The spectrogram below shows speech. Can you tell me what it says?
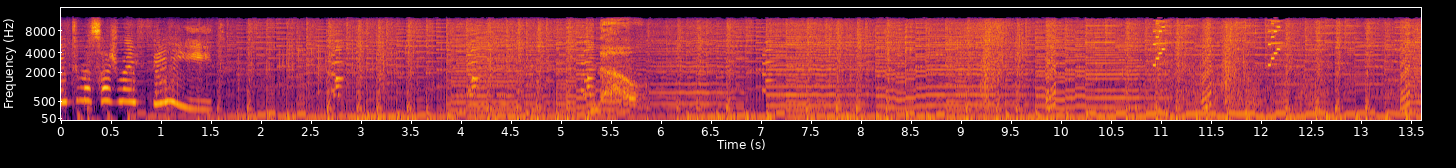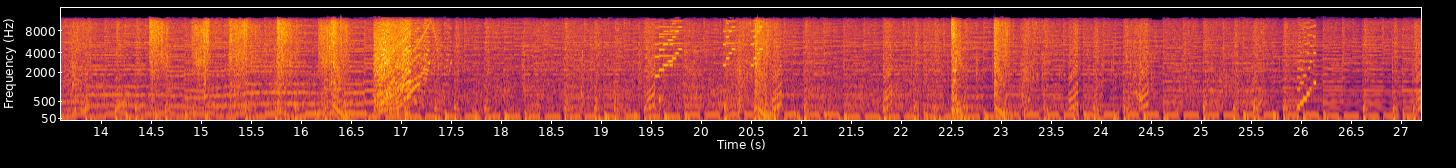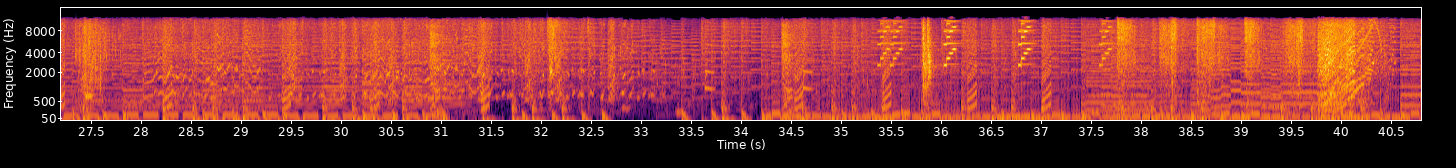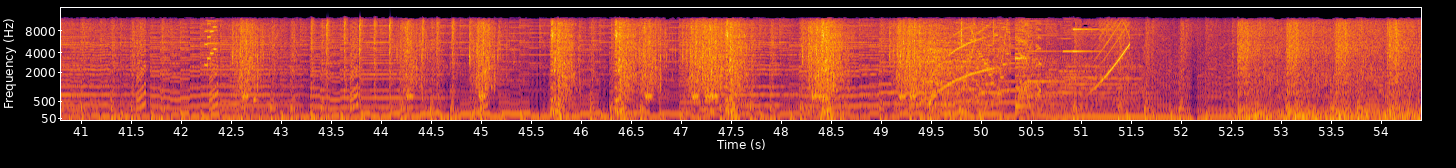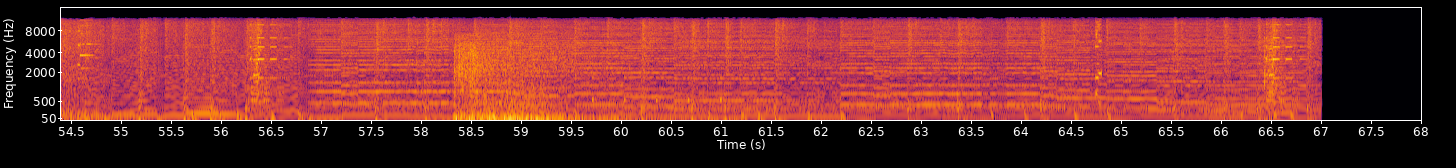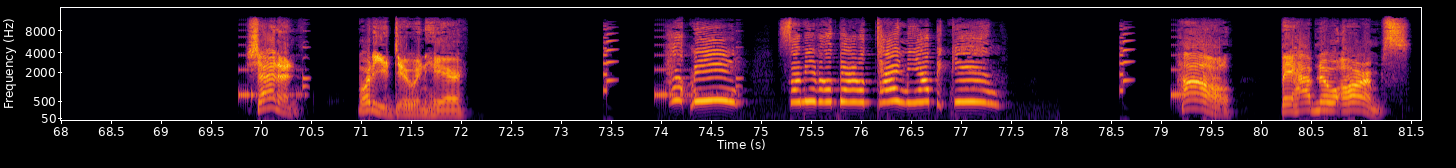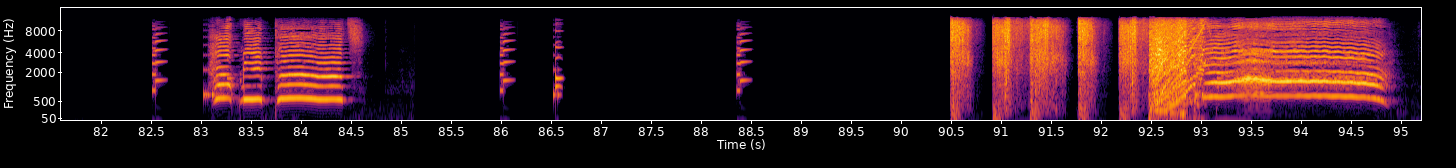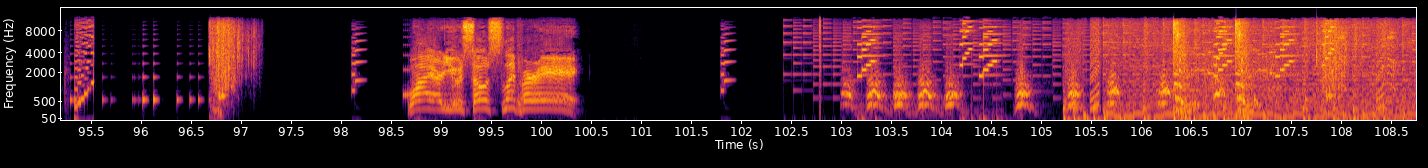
Need to massage my feet. No. Shannon! What are you doing here? Help me! Some evil bear tied me up again! How? They have no arms. Help me, Poots! Why are you so slippery?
